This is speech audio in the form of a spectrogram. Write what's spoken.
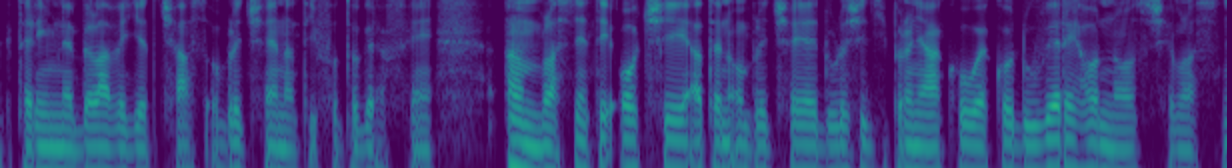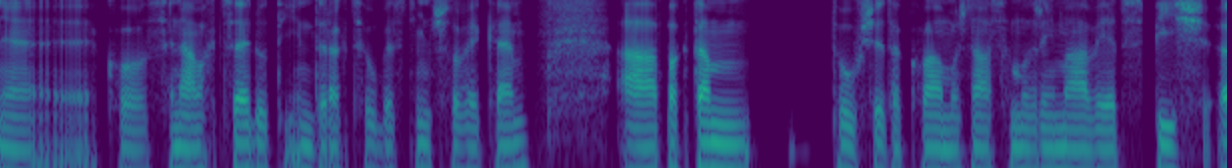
kterým nebyla vidět část obličeje na té fotografii fotografii. Vlastně ty oči a ten obličej je důležitý pro nějakou jako důvěryhodnost, že vlastně jako se nám chce do té interakce vůbec s tím člověkem. A pak tam to už je taková možná samozřejmá věc, spíš uh,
